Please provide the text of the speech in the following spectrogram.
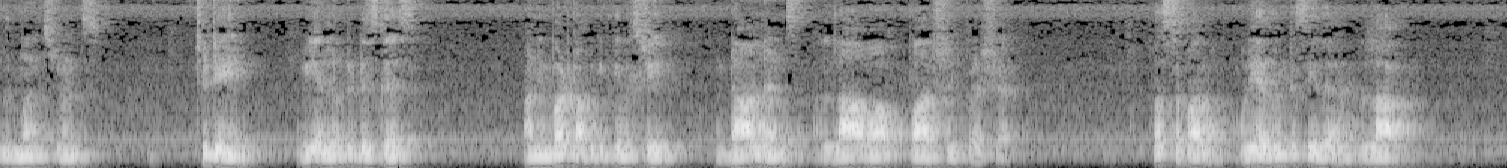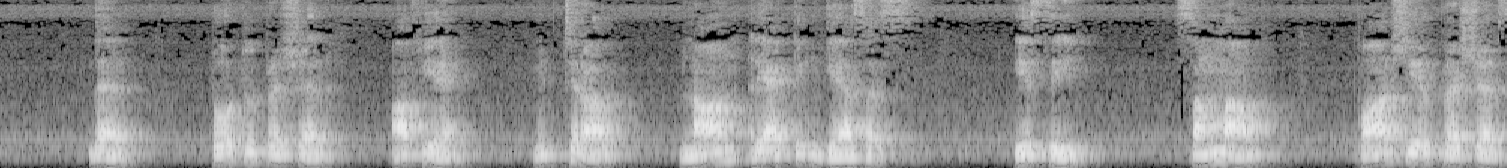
Good morning students. Today we are going to discuss an important topic in chemistry, Dalton's law of partial pressure. First of all, we are going to see the law. The total pressure of a mixture of non-reacting gases is the sum of partial pressures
